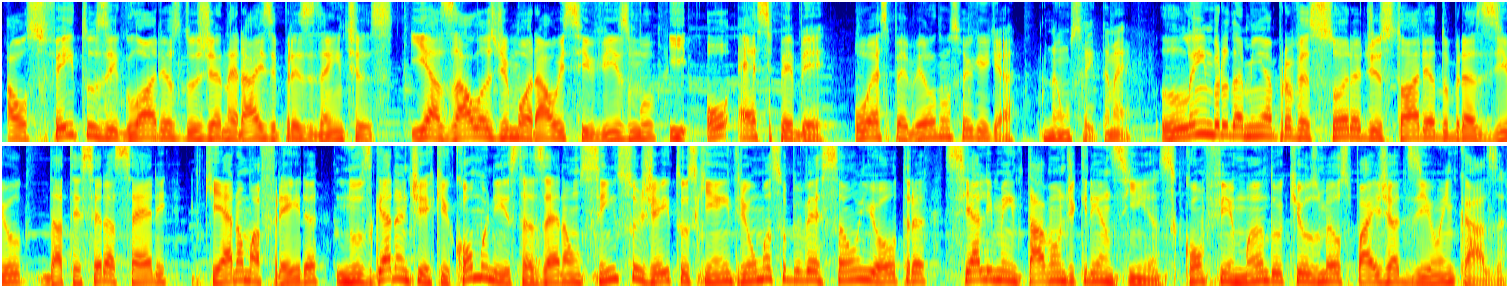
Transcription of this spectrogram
aos feitos e glórias dos generais e presidentes e as aulas de moral e civismo e OSPB. O SPB eu não sei o que que é. Não sei também. Lembro da minha professora de História do Brasil da terceira série, que era uma freira, nos garantir que comunistas eram sim sujeitos que entre uma subversão e outra se alimentavam de criancinhas, confirmando o que os meus pais já diziam em casa.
